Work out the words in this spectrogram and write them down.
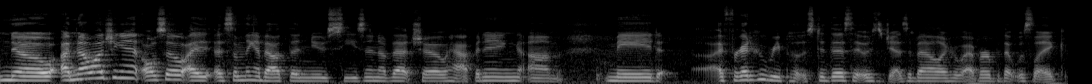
No, I'm not watching it. Also, I uh, something about the new season of that show happening um, made I forget who reposted this. It was Jezebel or whoever, but that was like,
